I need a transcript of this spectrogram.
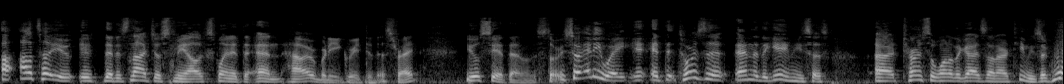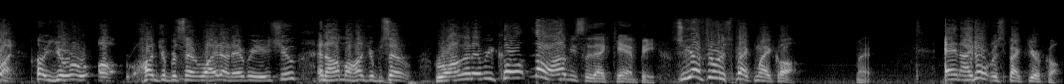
I'll tell you if, that it's not just me. I'll explain at the end how everybody agreed to this, right? You'll see at the end of the story. So anyway, the, towards the end of the game, he says, uh, turns to one of the guys on our team. He's like, "What? Are you uh, 100% right on every issue, and I'm 100% wrong on every call? No, obviously that can't be. So you have to respect my call, right? And I don't respect your call."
